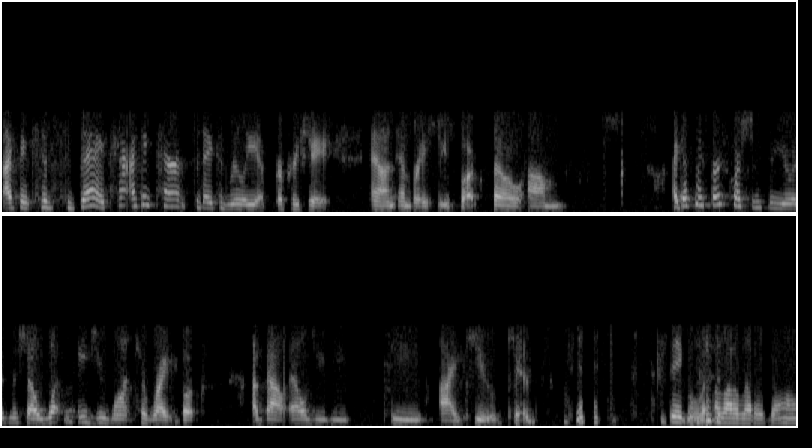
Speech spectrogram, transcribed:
I think kids today, I think parents today could really appreciate and embrace these books. So, um, I guess my first question for you is, Michelle, what made you want to write books about LGBTIQ kids? Big, a lot of letters there, huh?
